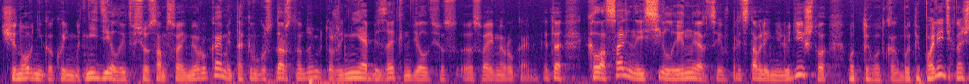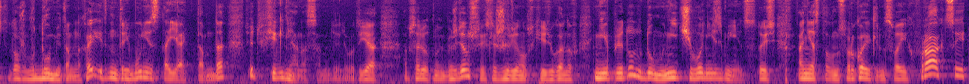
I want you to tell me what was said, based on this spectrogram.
чиновник какой-нибудь, не делает все сам своими руками, так и в Государственной Думе тоже не обязательно делать все э, своими руками. Это колоссальные силы инерции в представлении людей, что вот ты вот как бы ты политик, значит, ты должен в Думе там находиться, на трибуне стоять там, да. Все это фигня на самом деле. Вот я абсолютно убежден, что если Жириновский и Зюганов не придут в Думу, ничего не изменится. То есть они останутся руководителем своих фракций,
